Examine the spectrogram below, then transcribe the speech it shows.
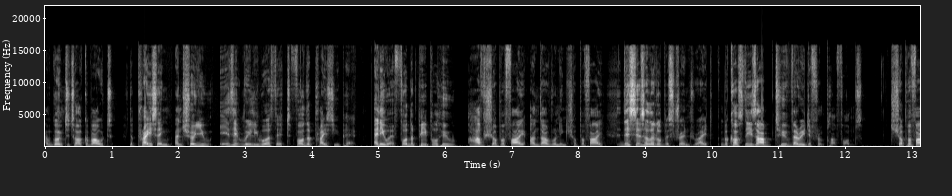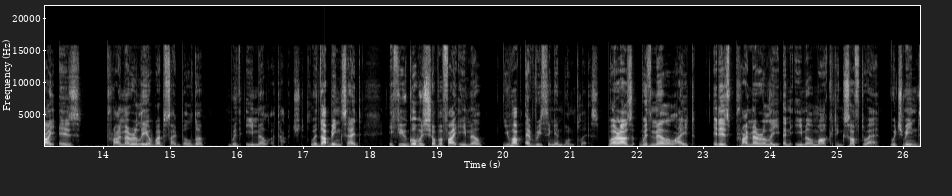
I'm going to talk about the pricing and show you is it really worth it for the price you pay. Anyway, for the people who have Shopify and are running Shopify, this is a little bit strange, right? Because these are two very different platforms. Shopify is primarily a website builder with email attached. With that being said, if you go with Shopify email, you have everything in one place. Whereas with MailerLite, it is primarily an email marketing software, which means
